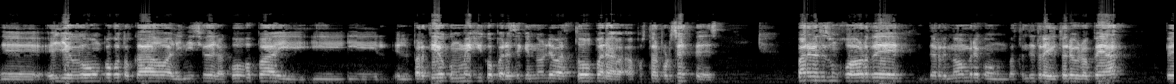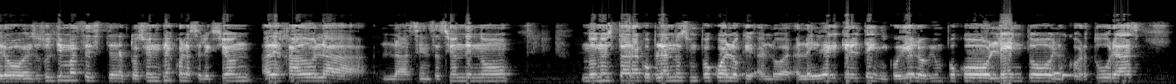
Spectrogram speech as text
eh, él llegó un poco tocado al inicio de la Copa y, el partido con México parece que no le bastó para apostar por Céspedes. Vargas es un jugador de, de renombre con bastante trayectoria europea, pero en sus últimas este, actuaciones con la selección ha dejado la, la sensación de no, no, estar acoplándose un poco a, lo que, a, lo- a la idea que quiere el técnico. Hoy día lo vi un poco lento en las coberturas,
